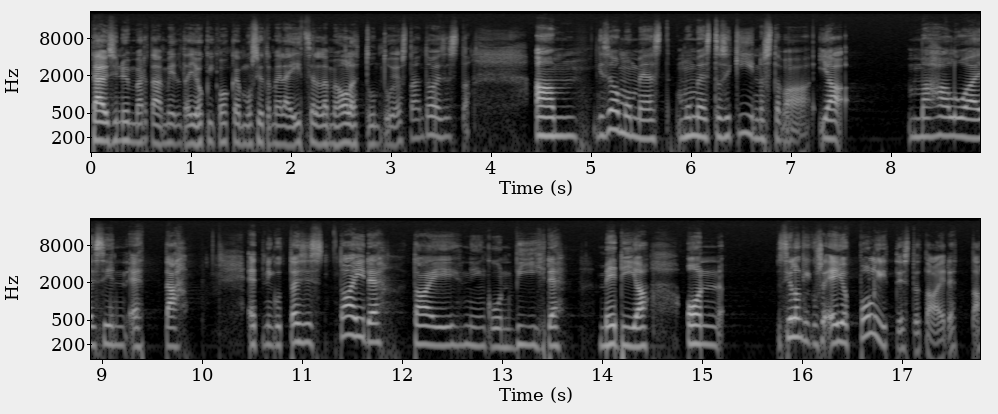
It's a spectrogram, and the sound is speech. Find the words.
täysin ymmärtää, miltä jokin kokemus, jota meillä itsellämme ole, tuntuu jostain toisesta. Um, ja se on mun mielestä, mun mielestä tosi kiinnostavaa ja mä haluaisin, että, että niin kuin, tai siis taide tai niin kuin viihde, media on silloinkin kun se ei ole poliittista taidetta,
